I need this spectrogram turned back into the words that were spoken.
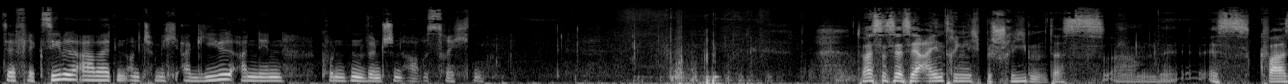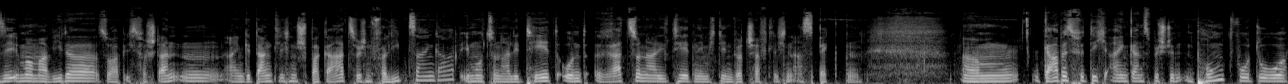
sehr flexibel arbeiten und mich agil an den Kundenwünschen ausrichten. Du hast es ja sehr eindringlich beschrieben, dass ähm, es quasi immer mal wieder, so habe ich es verstanden, einen gedanklichen Spagat zwischen Verliebtsein gab, Emotionalität und Rationalität, nämlich den wirtschaftlichen Aspekten. Ähm, gab es für dich einen ganz bestimmten Punkt, wo du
